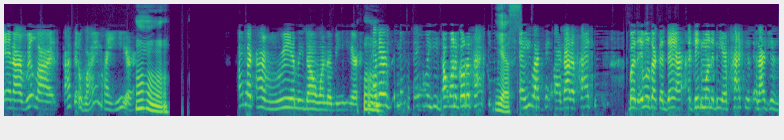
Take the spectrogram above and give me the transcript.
and I realized, I said, why am I here? Mm. I was like, I really don't want to be here. Mm. And there's, and there's days when you don't want to go to practice, Yes. and you like, I got to practice. But it was like a day I, I didn't want to be at practice, and I just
